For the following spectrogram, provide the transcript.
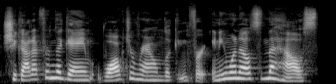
She got up from the game, walked around looking for anyone else in the house,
